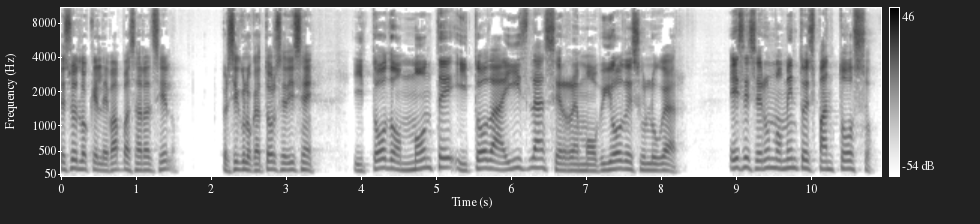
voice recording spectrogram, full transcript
Eso es lo que le va a pasar al cielo. Versículo 14 dice, y todo monte y toda isla se removió de su lugar. Ese será un momento espantoso.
